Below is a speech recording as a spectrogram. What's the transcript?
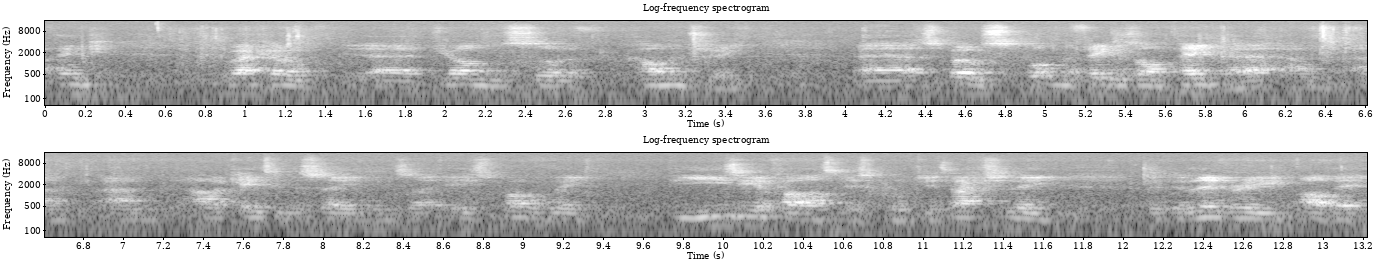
I think to echo uh, John's sort of commentary, uh, I suppose putting the figures on paper and, and, and allocating the savings uh, is probably the easier part of this budget. is Actually, the delivery of it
